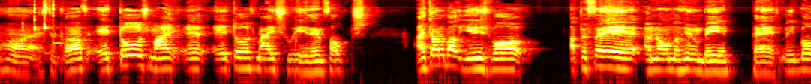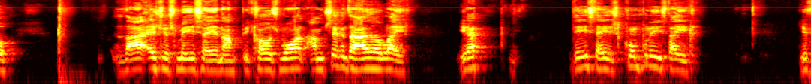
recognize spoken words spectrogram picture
Oh, that's the God, it does my, it, it does my sweeting, folks. I don't know about you, but I prefer a normal human being, personally, but that is just me saying that, because one, I'm sick and tired of, like, you get, these days, companies, like, you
